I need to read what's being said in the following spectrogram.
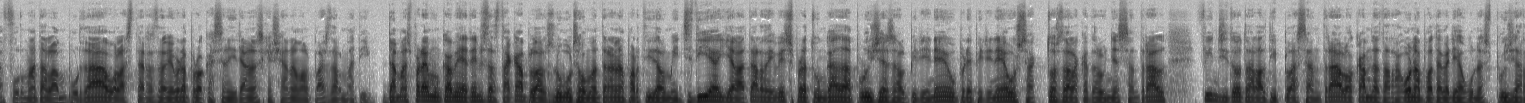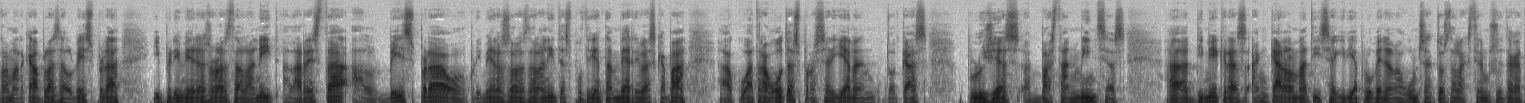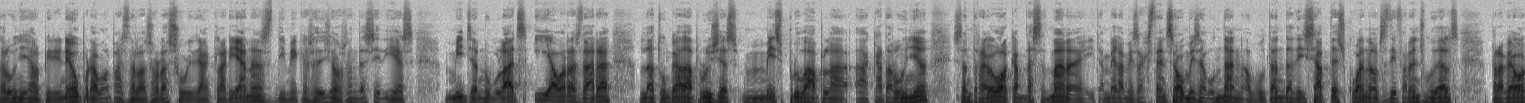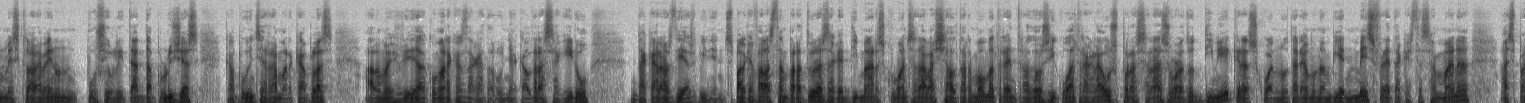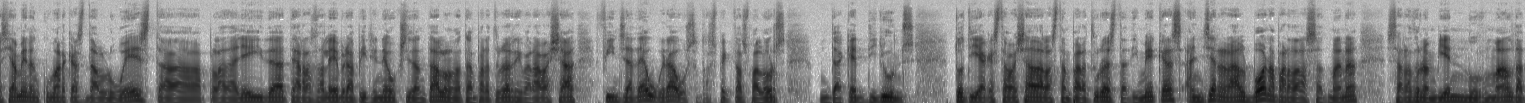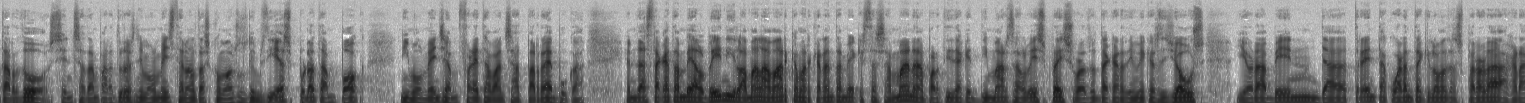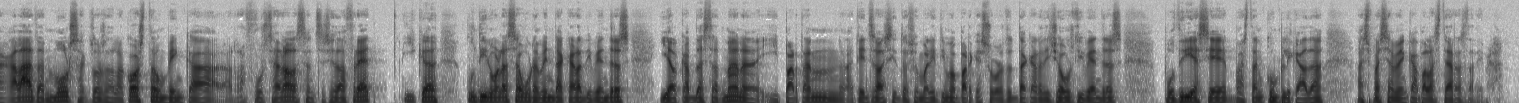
format a l'Empordà o a les Terres de l'Ebre, però que s'aniran esqueixant amb el pas del matí. Demà esperem un canvi de temps destacable. Els núvols augmentaran a partir del migdia i a la tarda i vespre tongada de pluges al Pirineu, Prepirineu, sectors de la Catalunya central, fins i tot a l'altiplà central o Camp de Tarragona pot haver-hi algunes pluges remarcables al vespre i primeres hores de la nit. A la resta, al vespre o primeres hores de la nit es podrien també arribar a escapar a quatre gotes, però serien, en tot cas, pluges bastant minces. Uh, dimecres encara al matí seguiria plovent en alguns sectors de l'extrem sud de Catalunya i el Pirineu, però amb el pas de les hores s'obriran clarianes. Dimecres i dijous han de ser dies mig ennubulats i a hores d'ara la tongada de pluges més probable a Catalunya s'entreveu al cap de setmana i també la més extensa o més abundant. Al voltant de dissabte és quan els diferents models preveuen més clarament una possibilitat de pluges que puguin ser remarcables a la majoria de comarques de Catalunya. Caldrà seguir-ho de cara als dies vinents. Pel que fa a les temperatures, aquest dimarts començarà a baixar el termòmetre entre 2 i 4 graus però serà sobretot dimecres quan notarem un ambient més fred aquesta setmana, especialment en comarques de l'oest, a Pla de Lleida, Terres de l'Ebre, Pirineu Occidental, on la temperatura arribarà a baixar fins a 10 graus respecte als valors d'aquest dilluns. Tot i aquesta baixada de les temperatures de dimecres, en general, bona part de la setmana serà d'un ambient normal de tardor, sense temperatures ni molt menys tan altes com els últims dies, però tampoc ni molt menys amb fred avançat per l'època. Hem de destacar també el vent i la mala mar que marcaran també aquesta setmana. A partir d'aquest dimarts al vespre i sobretot de cara dimecres dijous hi haurà vent de 30-40 km per hora agregalat en molts sectors de la costa, un vent que reforçarà la sensació de fred i que continuarà segurament de cara a divendres i al cap de setmana i per tant atents a la situació marítima perquè sobretot de cara a dijous, divendres podria ser bastant complicada especialment cap a les Terres de l'Ebre.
